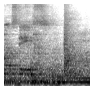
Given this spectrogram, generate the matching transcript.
one states.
